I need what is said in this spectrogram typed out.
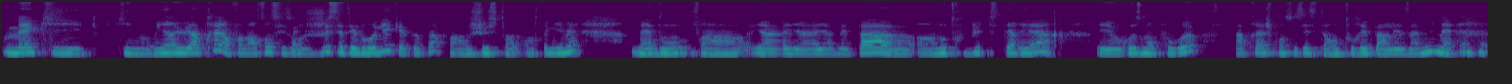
mais qui, qui n'ont rien eu après. Enfin, dans le sens, ils ont juste été drogués quelque part, enfin, juste entre guillemets, mais dont, enfin, il n'y avait pas euh, un autre but derrière. et heureusement pour eux. Après, je pense aussi c'était entouré par les amis, mais, mhm.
